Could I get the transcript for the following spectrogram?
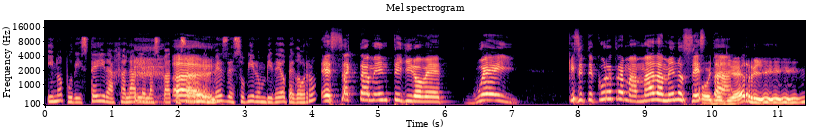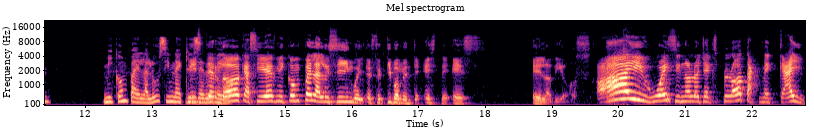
¿y no pudiste ir a jalarle las patas a él en vez de subir un video pedorro? Exactamente, Girobet. Güey, que se te ocurra otra mamada menos esta. Oye, Jerry. Mi compa el alucin XDD. Mr. Doc, así es, mi compa el alucin, güey. Efectivamente, este es el adiós. Ay, güey, si no lo echa explota, me cae.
